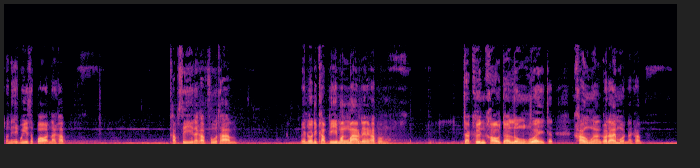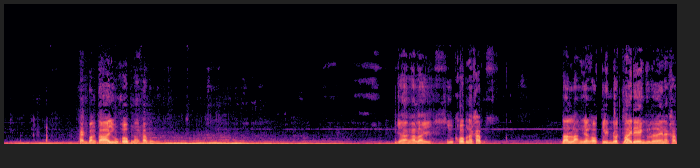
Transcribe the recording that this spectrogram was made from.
ตอนนี้ XV Sport นะครับ ขับ 4 นะครับ Full Time เป็นรถที่ขับดีมาก ๆ เลยนะครับผม จะขึ้นเขาจะลงห้วยจะเข้าเมืองก็ได้หมดนะครับ แผ่นบางตาอยู่ครบนะครับผมยางอะไรอยู่ครบนะครับ ด้านหลังยังออกกลิ่นรถใบายแดงอยู่เลยนะครับ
